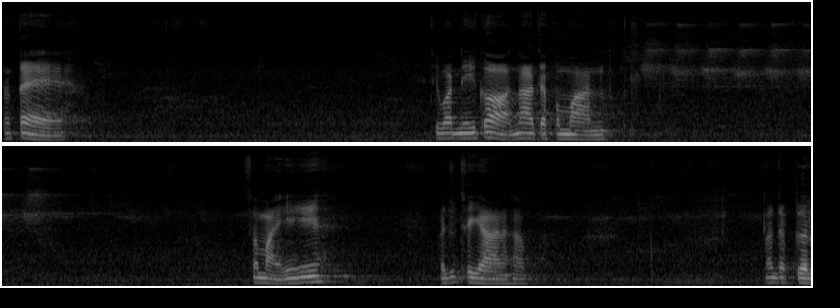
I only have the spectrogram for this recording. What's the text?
ตั้งแต่ ที่วัดนี้ก็น่าจะประมาณ สมัยอยุธยานะครับ น่าจะเกิน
